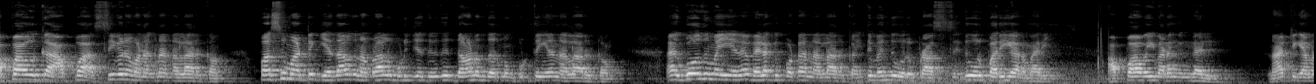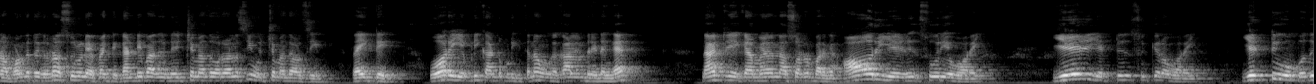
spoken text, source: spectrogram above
அப்பாவுக்கு அப்பா சிவனை வணங்கினா நல்லா இருக்கும். பசு மாட்டுக்கு ஏதாவது நம்மளால் முடிஞ்சது இது தானம் தர்மம் கொடுத்தீங்கன்னா நல்லாயிருக்கும் கோதுமையில் விளக்கு போட்டால் நல்லாயிருக்கும் இது வந்து ஒரு ப்ராசஸ் இது ஒரு பரிகாரம் மாதிரி. அப்பாவை வணங்குங்கள். ஞாயிற்றுக்கிழமை நான் பிறந்துட்டு இருக்கிறேன்னா சூரியனுடைய எஃபெக்ட் கண்டிப்பாக அது நிச்சயம் எந்த ஒரு வேலை செய்யும் உச்சம் எந்த வேலை செய்யும். ரைட்டு ஓரை எப்படி கண்டுபிடிக்கிறதுனா உங்கள் காலண்டர் எடுங்க. ஞாயிற்றுக்கிழமை நான் சொல்கிறேன் பாருங்கள் ஆறு ஏழு சூரிய ஓரை ஏழு எட்டு சுக்கிர ஓரை எட்டு ஒம்பது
